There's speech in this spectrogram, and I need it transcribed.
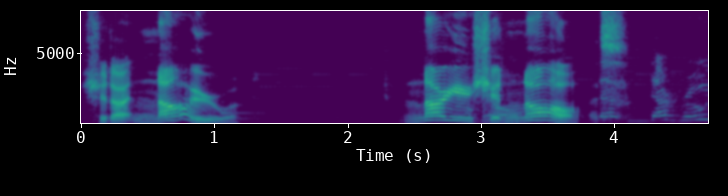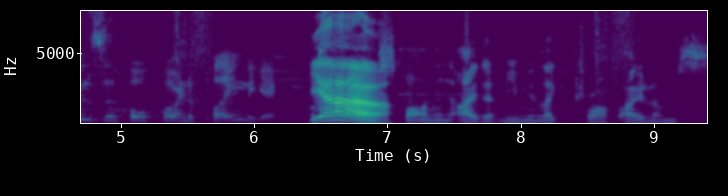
Should I? No. No, you should No. not. That, that ruins the whole point of playing the game. Yeah. Spawn an item. You mean like drop items?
